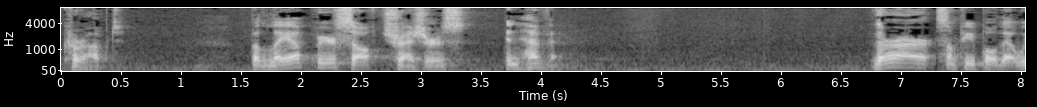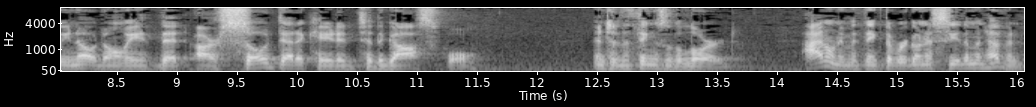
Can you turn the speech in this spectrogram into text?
corrupt, but lay up for yourself treasures in heaven. There are some people that we know, don't we, that are so dedicated to the gospel and to the things of the Lord. I don't even think that we're going to see them in heaven.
